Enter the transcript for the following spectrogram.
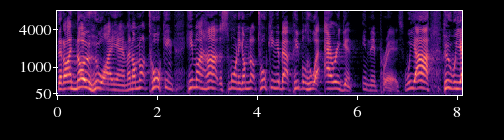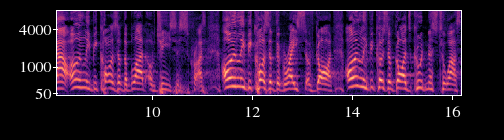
that I know who I am. And I'm not talking, hear my heart this morning, I'm not talking about people who are arrogant in their prayers. We are who we are only because of the blood of Jesus Christ, only because of the grace of God, only because of God's goodness to us.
